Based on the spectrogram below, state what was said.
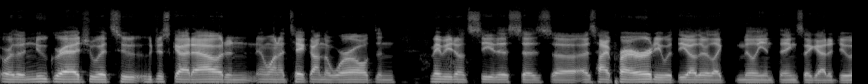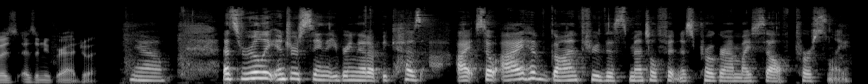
or the new graduates who who just got out and, and want to take on the world and maybe don't see this as uh, as high priority with the other like million things they got to do as as a new graduate. Yeah, that's really interesting that you bring that up because I so I have gone through this mental fitness program myself personally,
